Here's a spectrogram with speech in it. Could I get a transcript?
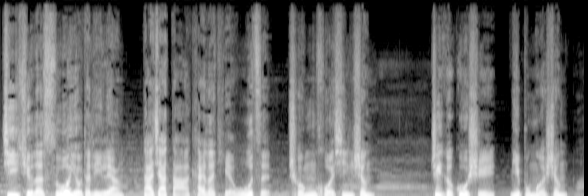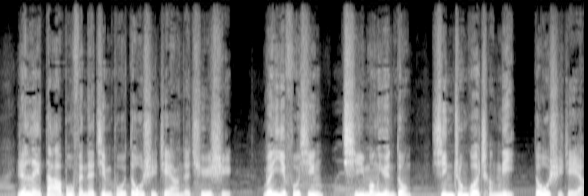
积聚了所有的力量，大家打开了铁屋子，重获新生。这个故事你不陌生，人类大部分的进步都是这样的趋势，文艺复兴、启蒙运动、新中国成立都是这样。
